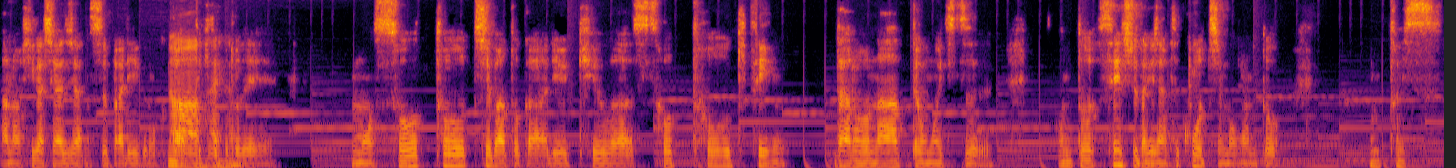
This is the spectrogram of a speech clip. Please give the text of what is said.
あの東アジアのスーパーリーグも関わってきたことで、もう相当千葉とか琉球は相当きついんだろうなって思いつつ、本当選手だけじゃなくてコーチも本当、本当にす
